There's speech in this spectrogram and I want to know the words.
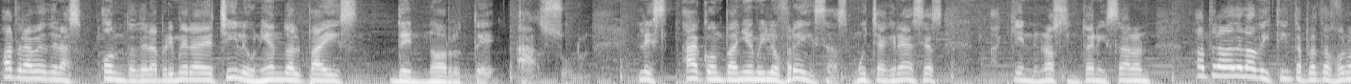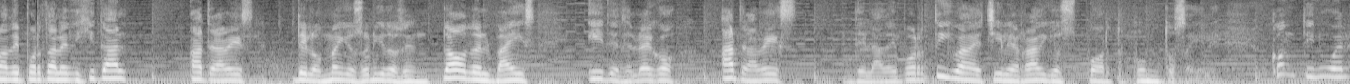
a través de las ondas de la Primera de Chile, uniendo al país de norte a sur. Les acompañó Milo Freixas. Muchas gracias a quienes nos sintonizaron a través de las distintas plataformas de Portales Digital, a través de los medios unidos en todo el país y desde luego a través de la Deportiva de Chile Radiosport.cl continúen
